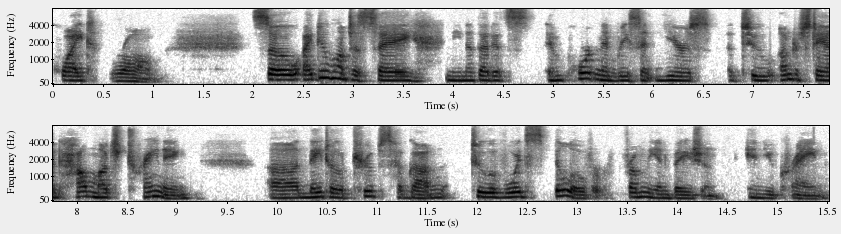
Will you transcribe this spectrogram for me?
Quite wrong. So I do want to say, Nina, that it's important in recent years to understand how much training uh, NATO troops have gotten to avoid spillover from the invasion in Ukraine.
